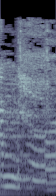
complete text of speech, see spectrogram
I know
